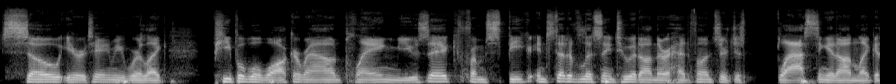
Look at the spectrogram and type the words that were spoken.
so irritating me where like people will walk around playing music from speaker instead of listening to it on their headphones they're just blasting it on like a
